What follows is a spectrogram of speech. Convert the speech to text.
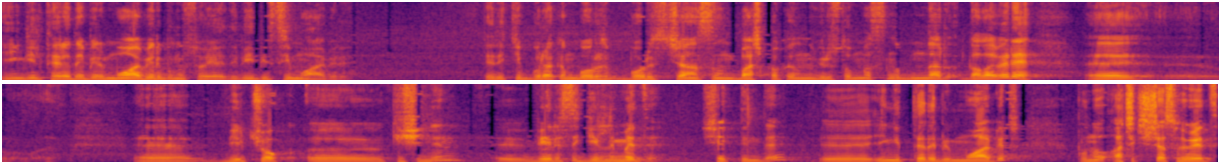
İngiltere'de bir muhabir bunu söyledi, BBC muhabiri. Dedi ki bırakın Boris, Boris Johnson'ın başbakanın virüs olmasını bunlar dalavere e, e, birçok e, kişinin e, verisi girilmedi şeklinde e, İngiltere'de bir muhabir bunu açıkça söyledi.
